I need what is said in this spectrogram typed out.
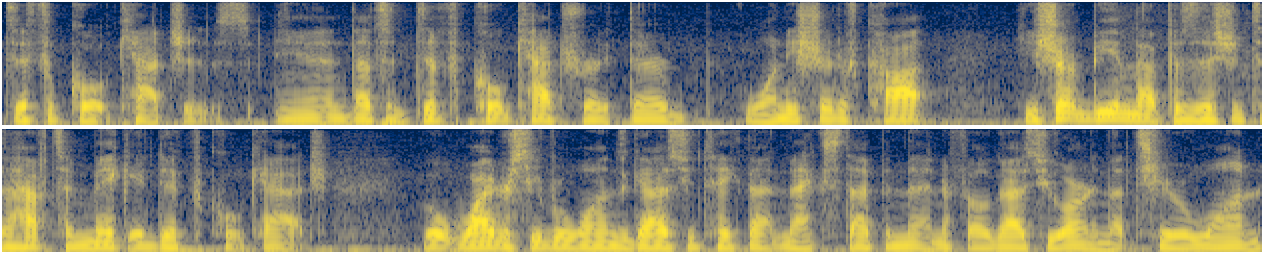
difficult catches, and that's a difficult catch right there. One he should have caught. He shouldn't be in that position to have to make a difficult catch. But wide receiver ones, guys who take that next step in the NFL, guys who are in that tier one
